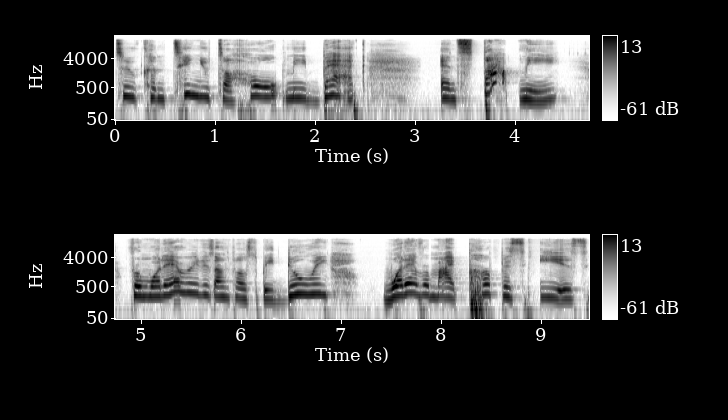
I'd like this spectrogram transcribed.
to continue to hold me back and stop me from whatever it is I'm supposed to be doing, whatever my purpose is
